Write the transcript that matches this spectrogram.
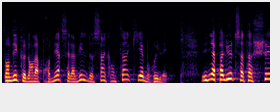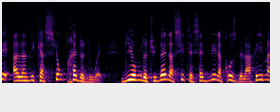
tandis que dans la première, c'est la ville de Saint-Quentin qui est brûlée. Il n'y a pas lieu de s'attacher à l'indication près de Douai. Guillaume de Tudel a cité cette ville à cause de la rime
